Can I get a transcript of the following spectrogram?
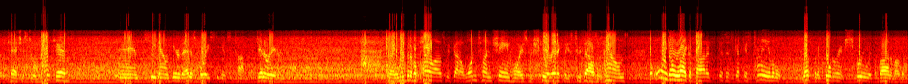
that attaches to a bulkhead. And see down here, that is braced against the top of the generator. Uh, a little bit of a pause. We've got a one-ton chain hoist, which theoretically is 2,000 pounds. But what we don't like about it is it's got this tiny little, less than a quarter inch screw at the bottom of it.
